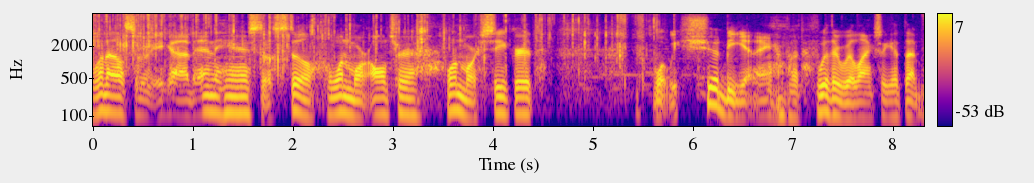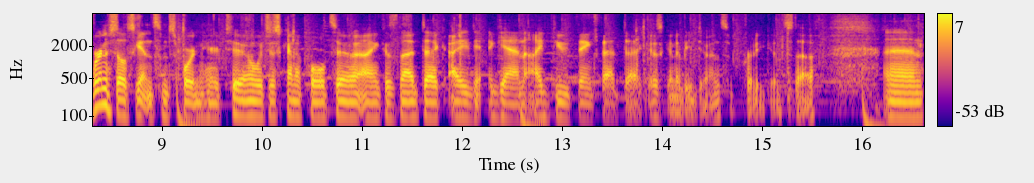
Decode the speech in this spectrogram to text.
what else we got in here. So still one more ultra, one more secret what we should be getting, but whether we'll actually get that. Vernusylph's getting some support in here too, which is kind of cool too, I because that deck, I again, I do think that deck is going to be doing some pretty good stuff. And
